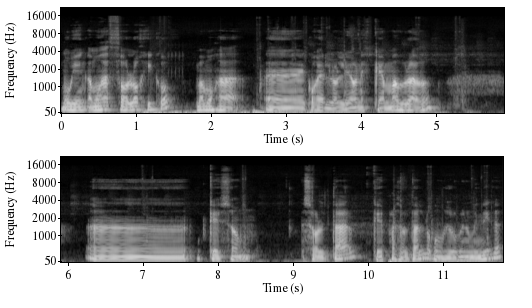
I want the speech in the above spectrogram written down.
Muy bien, vamos a zoológico. Vamos a eh, coger los leones que han madurado. Eh, que son soltar, que es para soltarlo, como su nombre me indica.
